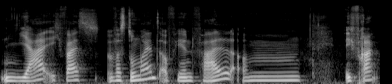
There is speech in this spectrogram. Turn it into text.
Ja, ich weiß, was du meinst, auf jeden Fall. Ähm, ich frage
